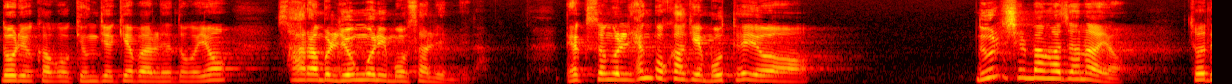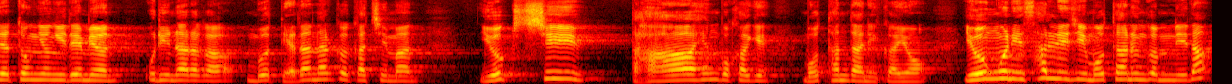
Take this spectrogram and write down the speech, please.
노력하고 경제 개발을 해도요, 사람을 영원히 못 살립니다. 백성을 행복하게 못 해요. 늘 실망하잖아요. 저 대통령이 되면 우리나라가 뭐 대단할 것 같지만 역시 다 행복하게 못한다니까요. 영원히 살리지 못하는 겁니다.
